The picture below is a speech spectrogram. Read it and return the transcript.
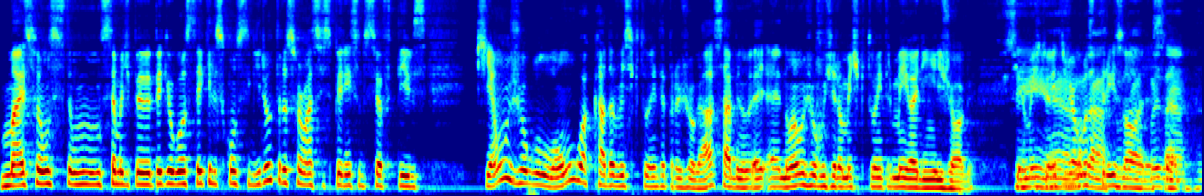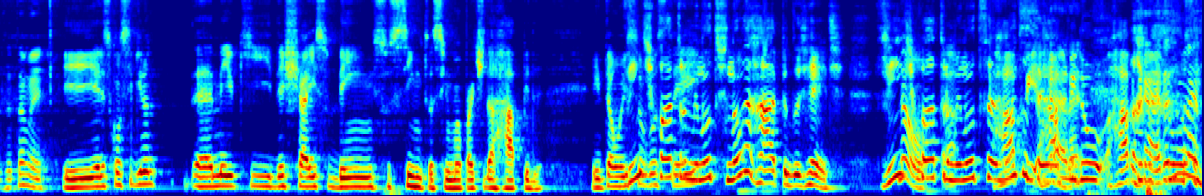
mas foi um, um sistema de PVP que eu gostei que eles conseguiram transformar essa experiência do Sea of Thieves que é um jogo longo a cada vez que tu entra para jogar, sabe? É, é, não é um jogo geralmente que tu entra meia horinha e joga. Sim, geralmente tu entra é, e joga umas dá, três horas, pois sabe? É, exatamente. E eles conseguiram é, meio que deixar isso bem sucinto, assim, uma partida rápida. Então isso 24 eu gostei. minutos não é rápido, gente. 24 não, minutos é rápido, muito tempo. Rápido, rápido. Cara, não é,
